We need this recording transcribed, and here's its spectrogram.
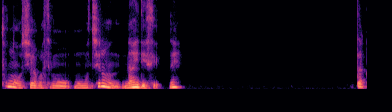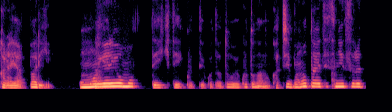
との幸せももちろんないですよね。だからやっぱり思いやりを持って生きていくっていうことはどういうことなのか、自分を大切にする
